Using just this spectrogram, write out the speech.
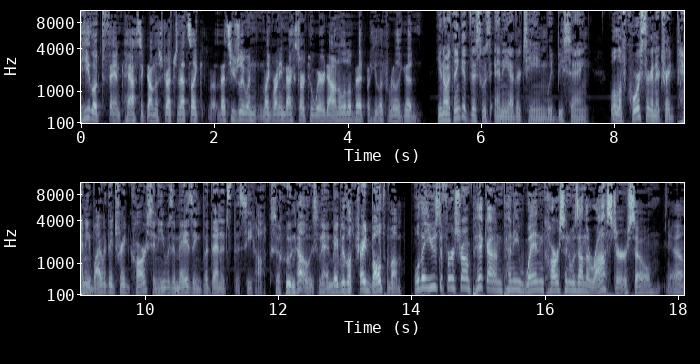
He looked fantastic down the stretch, and that's like that's usually when like running backs start to wear down a little bit. But he looked really good. You know, I think if this was any other team, we'd be saying, well, of course they're going to trade Penny. Why would they trade Carson? He was amazing, but then it's the Seahawks. So who knows, man? Maybe they'll trade both of them. Well, they used a first round pick on Penny when Carson was on the roster. So yeah.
